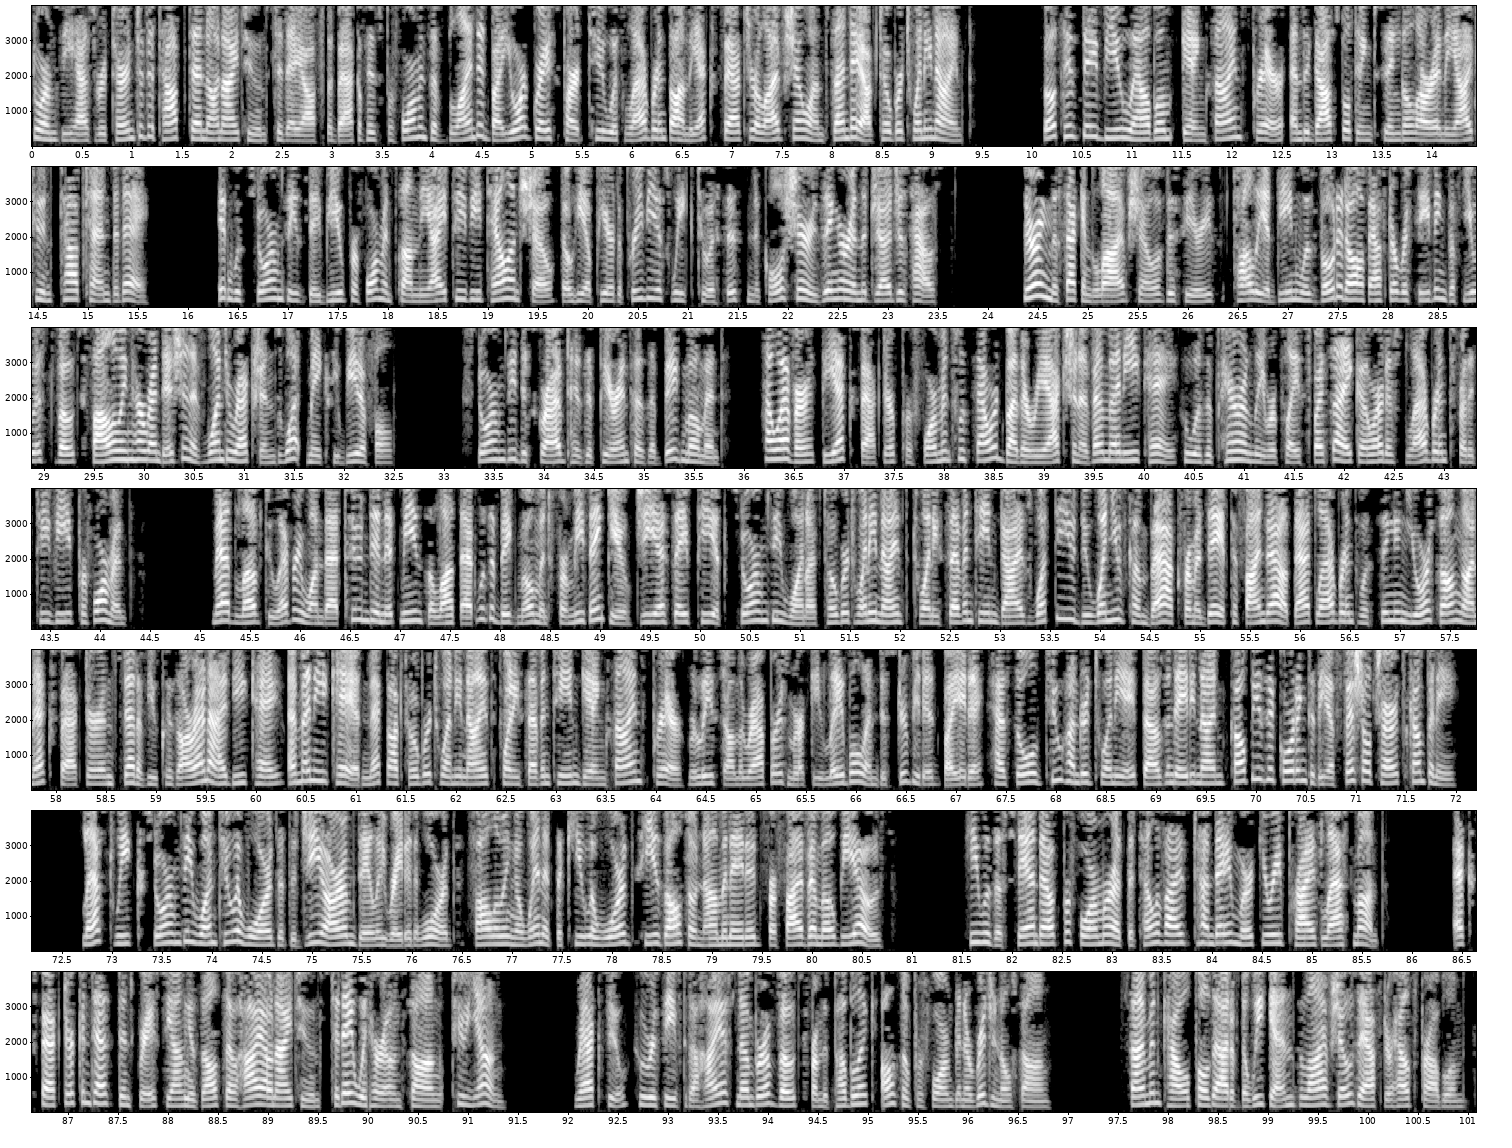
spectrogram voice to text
Stormzy has returned to the top 10 on iTunes today off the back of his performance of Blinded by Your Grace Part 2 with Labrinth on the X Factor live show on Sunday, October 29th. Both his debut album, Gang Signs Prayer, and the gospel-themed single are in the iTunes top 10 today. It was Stormzy's debut performance on the ITV talent show, though he appeared the previous week to assist Nicole Scherzinger in the judge's house. During the second live show of the series, Talia Dean was voted off after receiving the fewest votes following her rendition of One Direction's What Makes You Beautiful. Stormzy described his appearance as a big moment. However, the X Factor performance was soured by the reaction of MNEK, who was apparently replaced by psycho artist Labrinth for the TV performance. Mad love to everyone that tuned in. It means a lot. That was a big moment for me. Thank you. GSAP it's Stormzy 1 October 29, 2017 Guys what do you do when you've come back from a date to find out that Labrinth was singing your song on X Factor instead of you? Cause RNIDK, MNEK at NEC October 29, 2017 Gang Signs Prayer, released on the rapper's Merky label and distributed by Ade, has sold 228,089 copies according to the official charts company. Last week Stormzy won two awards at the GRM Daily Rated Awards. Following a win at the Q Awards he is also nominated for five MOBOs. He was a standout performer at the televised Hyundai Mercury Prize last month. X Factor contestant Grace Young is also high on iTunes today with her own song, Too Young. Rak-Su, who received the highest number of votes from the public, also performed an original song. Simon Cowell pulled out of the weekend's live shows after health problems.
